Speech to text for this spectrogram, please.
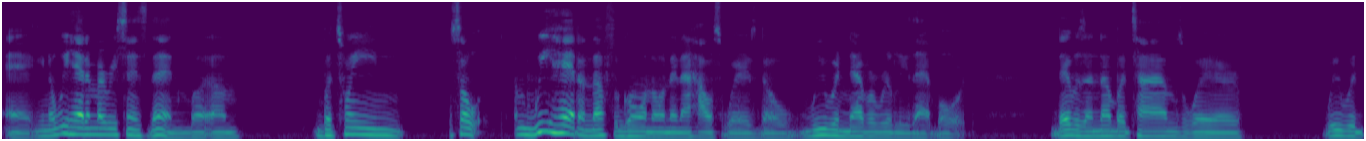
and you know we had him ever since then. But um, between so I mean, we had enough going on in our house where as though we were never really that bored. There was a number of times where we would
